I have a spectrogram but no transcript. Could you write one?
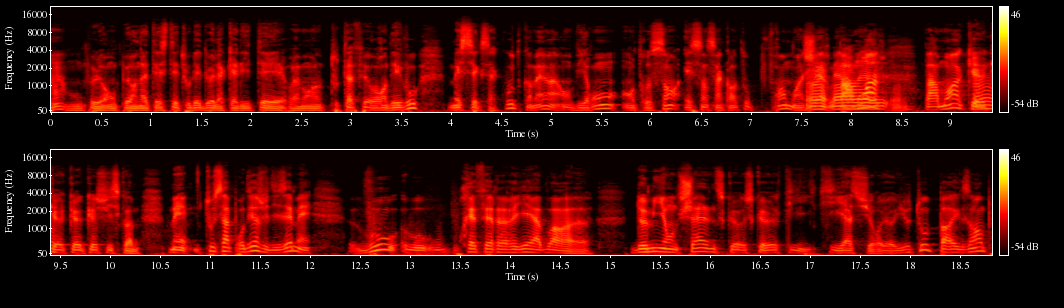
Hein, on, peut, on peut en attester tous les deux, la qualité est vraiment tout à fait au rendez-vous, mais c'est que ça coûte quand même environ entre 100 et 150 francs moins cher ouais, par, mois, là, je... par mois que, ouais. que, que, que, Swisscom. Mais tout ça pour dire, je disais, mais vous, vous préféreriez avoir euh, 2 millions de chaînes ce que, ce que, qui, qui y a sur YouTube, par exemple,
